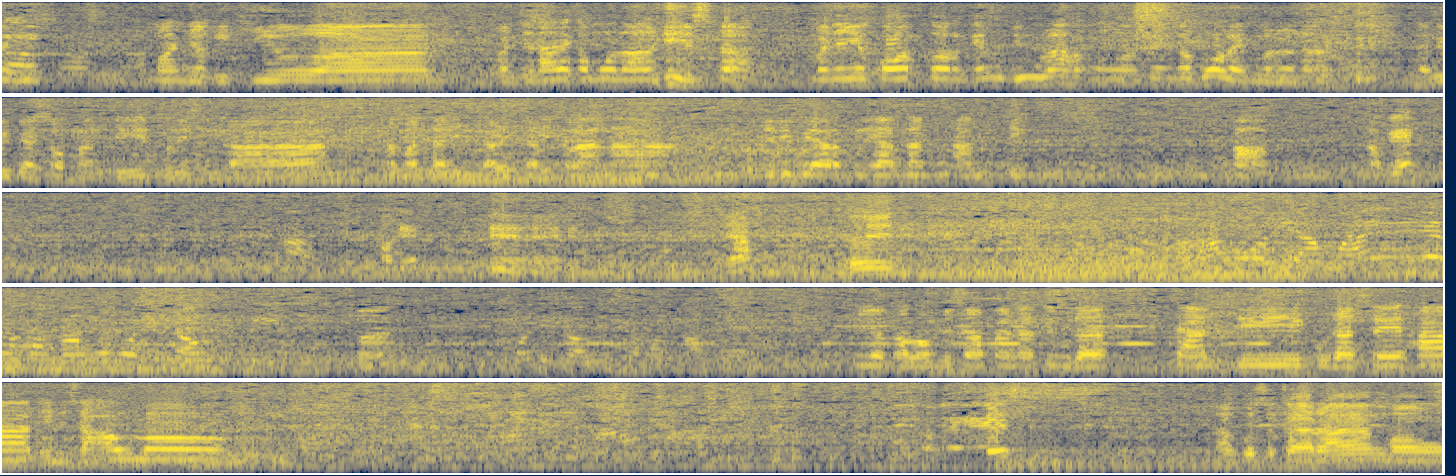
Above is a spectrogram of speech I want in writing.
banyak kikilan, pancenare ke Mona Lisa, banyak kotor, kan diulah, oh, saya nggak boleh benar. Tapi besok nanti beli sendal, sama cari-cari cari celana, jadi biar kelihatan cantik. Ah, oke? Oke. ya. Eh, Aku mau diapain sama kamu mau dikawinin? Hah? Mau dikawin sama kamu? Iya kalau misalkan nanti udah cantik, udah sehat, insya Allah. Guys, aku sekarang mau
